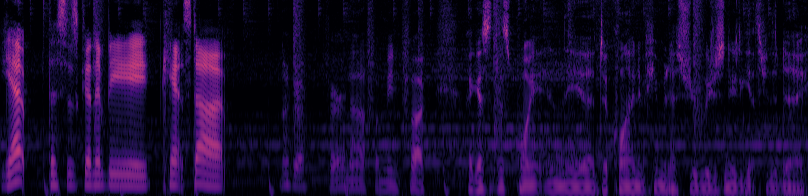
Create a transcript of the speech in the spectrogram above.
yep, this is going to be, can't stop. Okay, fair enough. I mean, fuck. I guess at this point in the uh, decline of human history, we just need to get through the day.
